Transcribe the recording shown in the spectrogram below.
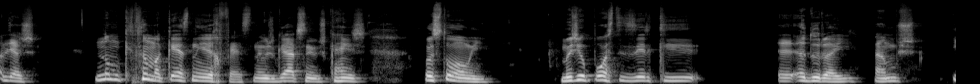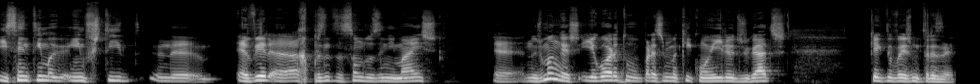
Aliás, não me, não me aquece nem arrefece, nem os gatos, nem os cães, eles estão ali. Mas eu posso dizer que uh, adorei ambos e senti-me investido uh, a ver a representação dos animais uh, nos mangas. E agora tu pareces-me aqui com a Ilha dos Gatos que é que tu vais-me trazer?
